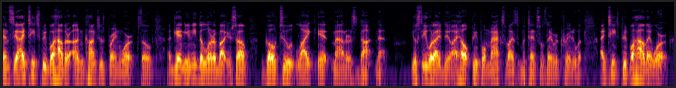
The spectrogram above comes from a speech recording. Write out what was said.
And see, I teach people how their unconscious brain works. So, again, you need to learn about yourself. Go to likeitmatters.net. You'll see what I do. I help people maximize the potentials they were created with. I teach people how they work.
